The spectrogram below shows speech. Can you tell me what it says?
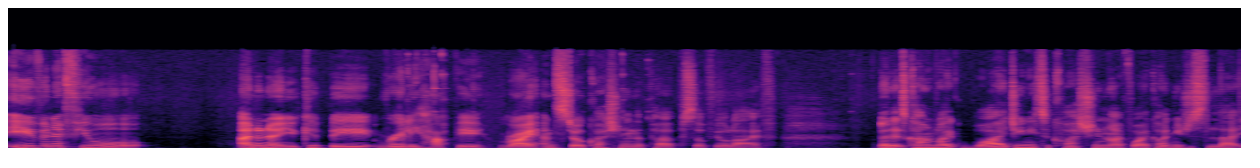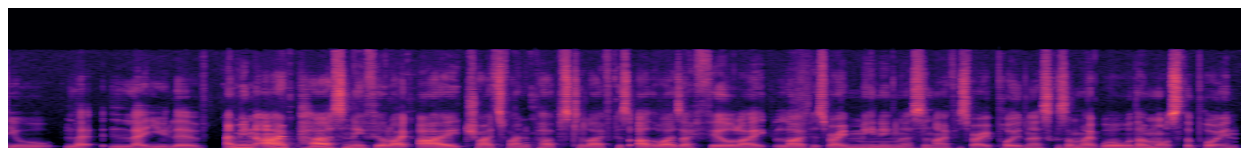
even if you're I don't know, you could be really happy, right? And still questioning the purpose of your life. But it's kind of like why do you need to question life? Why can't you just let your let let you live? I mean, I personally feel like I try to find a purpose to life because otherwise I feel like life is very meaningless and life is very pointless because I'm like, well, then what's the point?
